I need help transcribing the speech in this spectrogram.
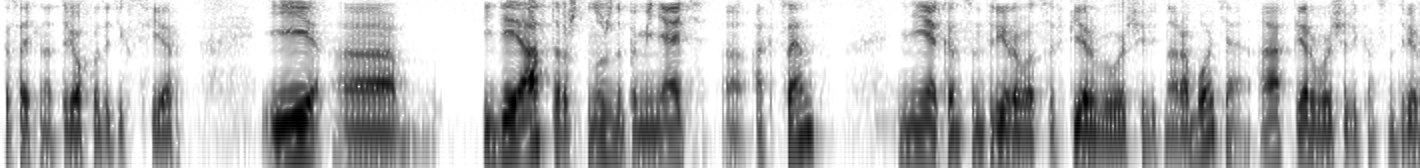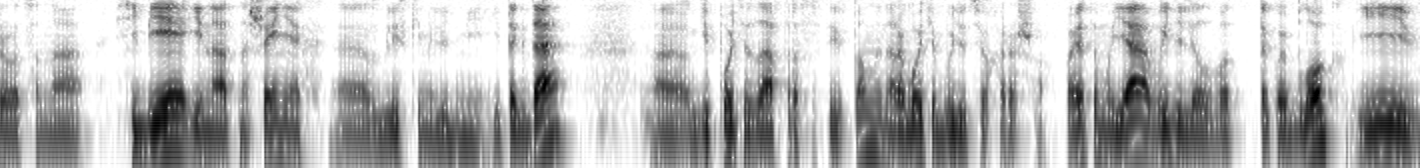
касательно трех вот этих сфер. И э, идея автора, что нужно поменять э, акцент, не концентрироваться в первую очередь на работе, а в первую очередь концентрироваться на себе и на отношениях с близкими людьми. И тогда гипотеза автора состоит в том, и на работе будет все хорошо. Поэтому я выделил вот такой блок и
